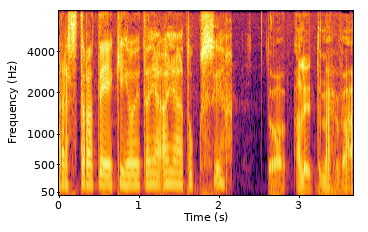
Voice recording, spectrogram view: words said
R-strategioita ja ajatuksia? Tuo älyttömän hyvä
